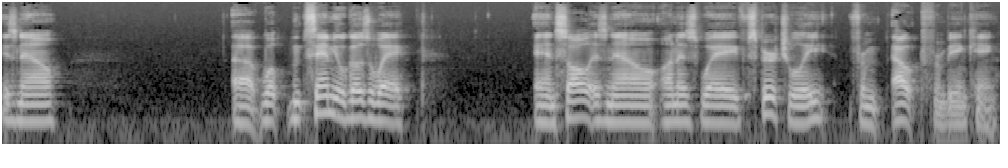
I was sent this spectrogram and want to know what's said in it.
is now uh, well, Samuel goes away, and Saul is now on his way spiritually from out from being king.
